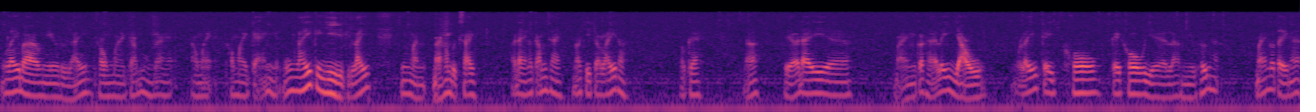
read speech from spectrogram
lấy bao nhiêu thì lấy không ai cấm không ai không ai không ai cản muốn lấy cái gì thì lấy nhưng mà bạn không được xây ở đây nó cấm xây nó chỉ cho lấy thôi. Ok đó. Thì ở đây ờ, bạn có thể lấy dầu lấy cây khô cây khô về làm nhiều thứ bán có tiền á.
